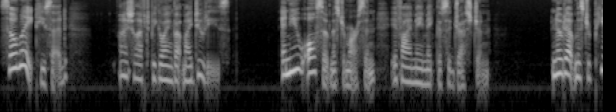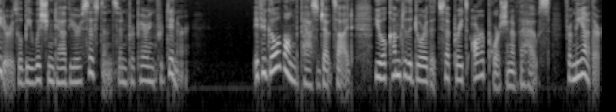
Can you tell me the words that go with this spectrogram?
So late, he said. I shall have to be going about my duties. And you also, Mr. Marson, if I may make the suggestion. No doubt Mr. Peters will be wishing to have your assistance in preparing for dinner. If you go along the passage outside, you will come to the door that separates our portion of the house from the other.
